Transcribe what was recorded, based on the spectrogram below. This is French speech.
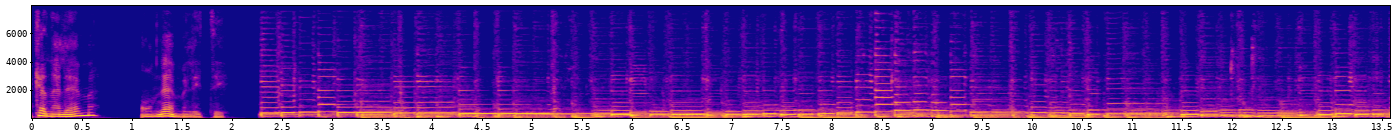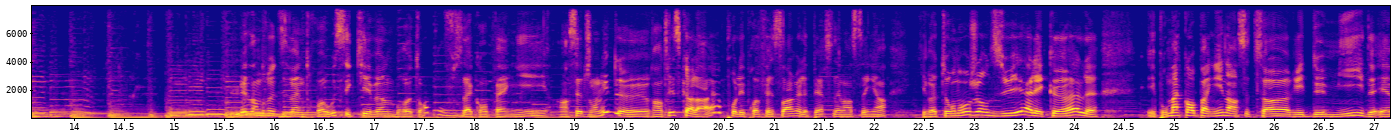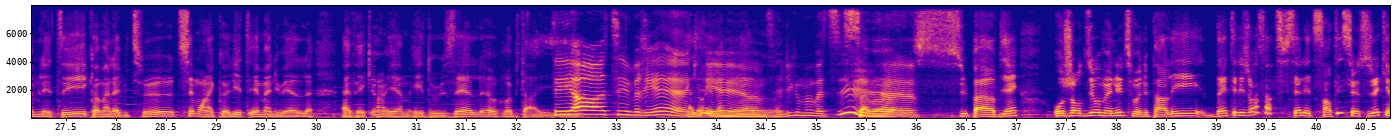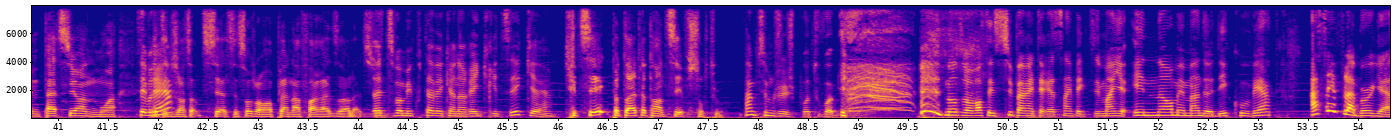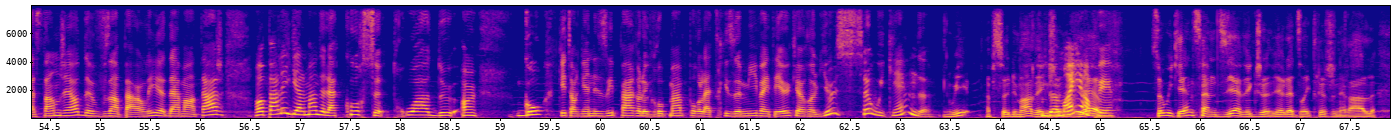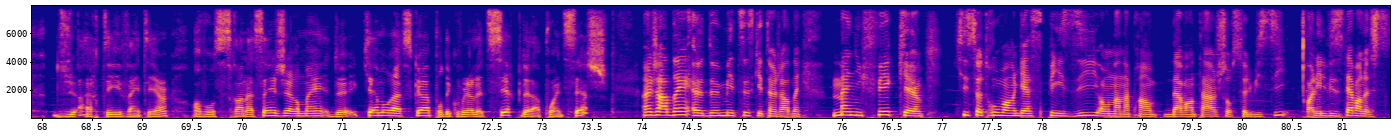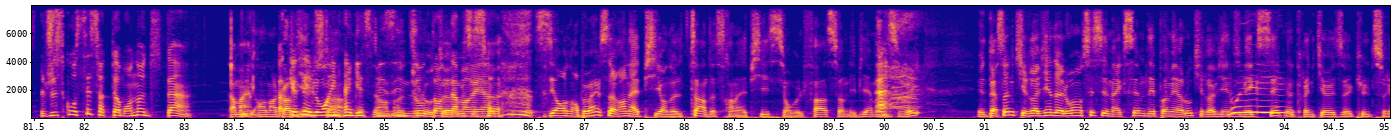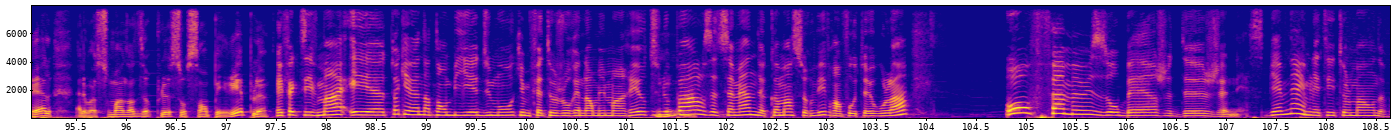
À Canalem, on aime l'été. Le vendredi 23 août, c'est Kevin Breton pour vous accompagner en cette journée de rentrée scolaire pour les professeurs et le personnel enseignant qui retournent aujourd'hui à l'école. Et pour m'accompagner dans cette heure et demie de M l'été, comme à l'habitude, c'est mon acolyte Emmanuel avec un M et deux L, Robitaille. C'est ah, c'est vrai. Allô. Emmanuel. Salut, comment vas-tu? Ça va? Euh, super bien. Aujourd'hui au menu, tu vas nous parler d'intelligence artificielle et de santé. C'est un sujet qui me passionne, moi. C'est vrai? L'intelligence artificielle, c'est ça, je vais avoir plein d'affaires à dire là-dessus. Là, tu vas m'écouter avec une oreille critique. Critique, peut-être attentif surtout. Tant que tu me juges pas, tout va bien. non, tu vas voir, c'est super intéressant, effectivement. Il y a énormément de découvertes assez flabbergastantes. J'ai hâte de vous en parler euh, davantage. On va parler également de la course 3-2-1 Go, qui est organisée par le groupement pour la trisomie 21, qui aura lieu ce week-end. Oui, absolument, avec Demain, Geneviève. en fait. Ce week-end, samedi, avec Geneviève, la directrice générale du RT21, on va aussi se rendre à Saint-Germain de Kamouraska pour découvrir le cirque de la Pointe Sèche. Un jardin euh, de métis qui est un jardin magnifique euh, qui se trouve en Gaspésie. On en apprend davantage sur celui-ci. Faut aller le visiter avant le jusqu'au 6 octobre. On a du temps. Oui, on a Parce que c'est loin, la Gaspésie, nous autres, on est à Montréal. Si on, on peut même se rendre à pied, on a le temps de se rendre à pied si on veut le faire, si on est bien motivé. Une personne qui revient de loin aussi, c'est Maxime Despomerlo qui revient du. Mexique, notre chroniqueuse culturelle. Elle va sûrement en dire plus sur son périple. Effectivement. Et euh, toi, Kevin, dans ton billet d'humour qui me fait toujours énormément rire, tu nous Mhm. parles cette semaine de comment survivre en fauteuil roulant aux fameuses auberges de jeunesse. Bienvenue à l'été, tout le monde.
